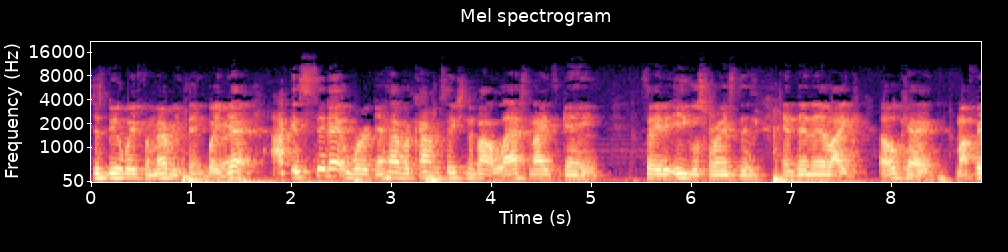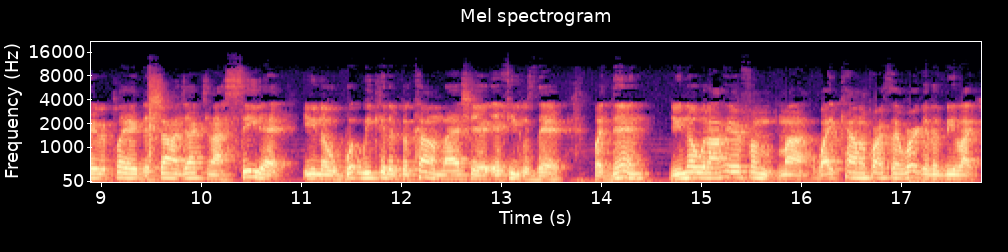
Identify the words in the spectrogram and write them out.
just be away from everything. But Right. yeah, I could sit at work and have a conversation about last night's game say the Eagles, for instance, and then they're like, okay, my favorite player, DeSean Jackson, I see that, you know, what we could have become last year if he was there. But then, you know what I hear from my white counterparts at work? It'll be like,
